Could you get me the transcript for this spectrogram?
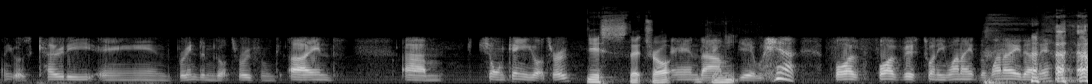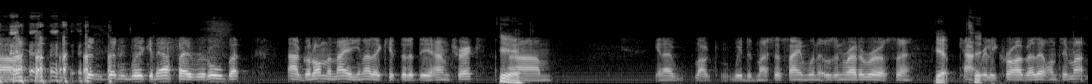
I think it was Cody and Brendan got through from, uh, and um, Sean Kingy got through, Yes, that's right. and um, yeah, we, five five versus twenty one eight the one A down there. uh, didn't didn't work in our favour at all, but uh, got on the May. You know, they kept it at their home track. Yeah. Um, you know, like we did much the same when it was in Rotorua, so Yep. can't So- really cry about that one too much.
